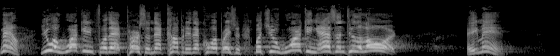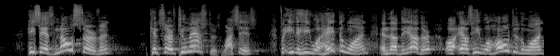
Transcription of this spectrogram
Now, you are working for that person, that company, that corporation, but you're working as unto the Lord. Amen. He says, No servant can serve two masters. Watch this. For either he will hate the one and love the other, or else he will hold to the one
